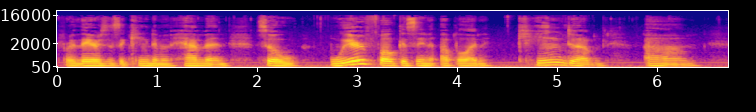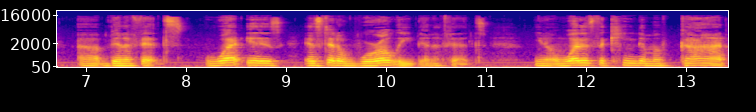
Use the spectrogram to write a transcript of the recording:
for theirs is the kingdom of heaven. So we're focusing upon kingdom um, uh, benefits? What is, instead of worldly benefits, you know, what does the kingdom of God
